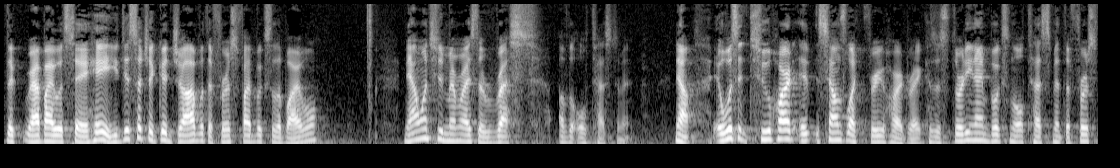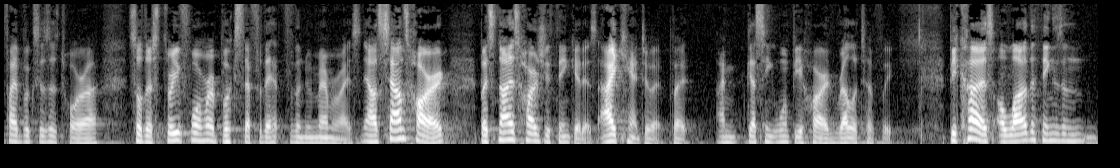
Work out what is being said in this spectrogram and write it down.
the rabbi would say, Hey, you did such a good job with the first five books of the Bible. Now I want you to memorize the rest of the Old Testament. Now, it wasn't too hard. It, sounds like very hard, right? Because there's 39 books in the Old Testament. The first five books is the Torah. So there's three, four more books that for, the, for them to memorize. Now, it sounds hard, but it's not as hard as you think it is. I can't do it, but I'm guessing it won't be hard relatively. Because a lot of the things in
